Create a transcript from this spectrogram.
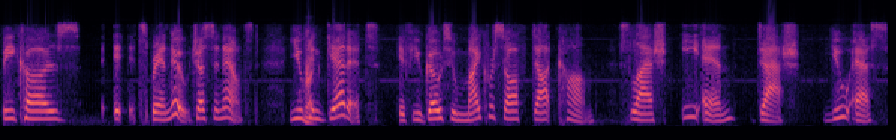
because it, it's brand new, just announced. You Right. can get it if you go to Microsoft.com slash en dash us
